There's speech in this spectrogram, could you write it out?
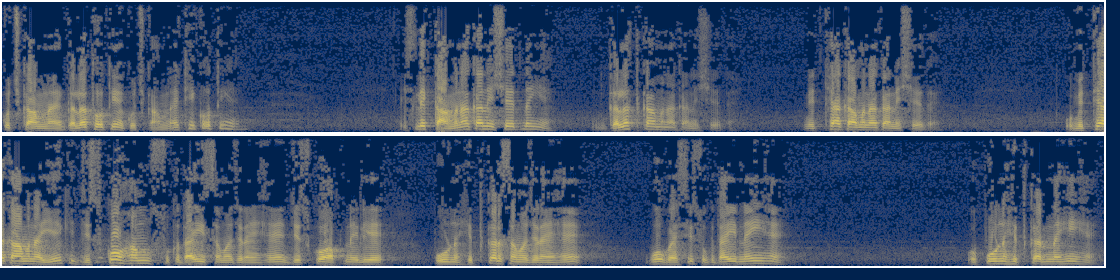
कुछ कामनाएँ गलत होती हैं, कुछ कामनाएँ ठीक होती हैं। इसलिए कामना का निषेध नहीं है। गलत कामना का निषेध है। मिथ्या कामना का निषेध है। वो मिथ्या कामना ये कि जिसको हम सुखदाई समझ रहे हैं, जिसको अपने लिए पूर्ण हितकर समझ रहे हैं, वो वैसी सुखदाई नहीं है। वो पूर्ण हितकर नहीं है।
